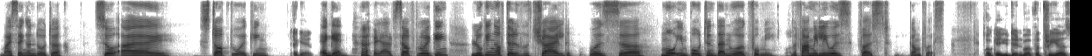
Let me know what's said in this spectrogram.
my second daughter, so I stopped working Again, again. yeah, I stopped working. Looking after the child was uh, more important than work for me. The family was first, come first. okay. You didn't work for three years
